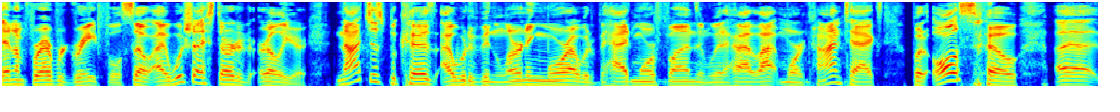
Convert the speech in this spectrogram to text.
then I'm forever grateful. So I wish I started earlier, not just because I would have been learning more, I would have had more funds and would have had a lot more contacts, but also uh,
